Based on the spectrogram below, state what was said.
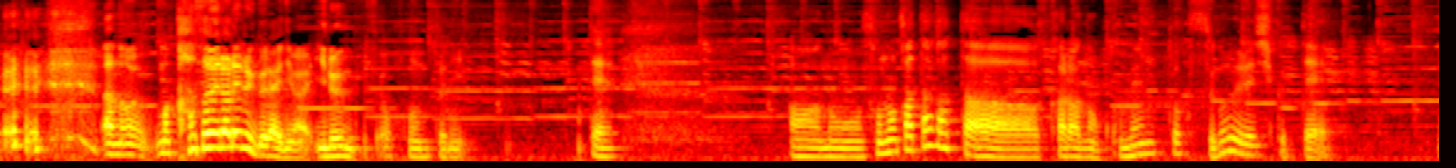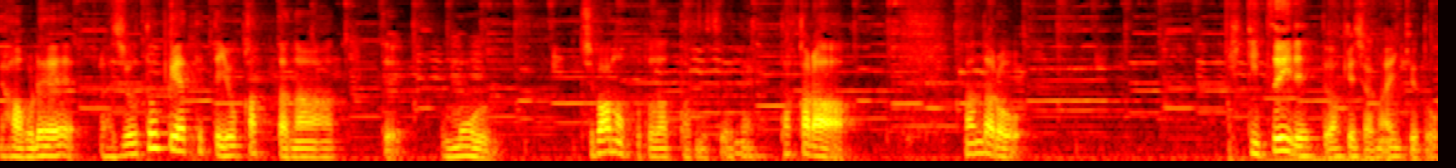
あの、まあ、数えられるぐらいにはいるんですよ、本当に。で、あの、その方々からのコメントがすごい嬉しくて、いや、俺、ラジオトークやっててよかったなって思う千葉のことだったんですよね。だから、なんだろう、引き継いでってわけじゃないけど、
